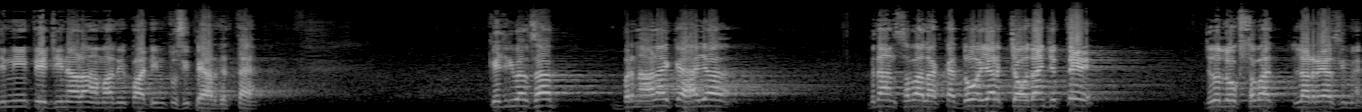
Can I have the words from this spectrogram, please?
ਜਿੰਨੀ ਤੇਜ਼ੀ ਨਾਲ ਆਮ ਆਦਮੀ ਪਾਰਟੀ ਨੂੰ ਤੁਸੀਂ ਪਿਆਰ ਦਿੱਤਾ ਹੈ। ਕੇਜਰੀਵਾਲ ਸਾਹਿਬ, ਬਰਨਾਲਾ ਇੱਕ ਇਹੋ ਜਿਹਾ ਵਿਧਾਨ ਸਭਾ ਇਲਾਕਾ 2014 ਜਿੱਤੇ, ਜਦੋਂ ਲੋਕ ਸਭਾ ਲੜ ਰਿਹਾ ਸੀ ਮੈਂ।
